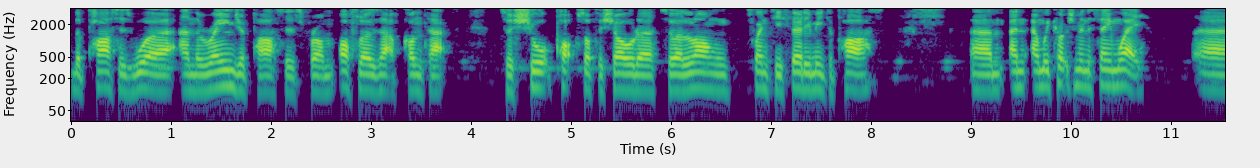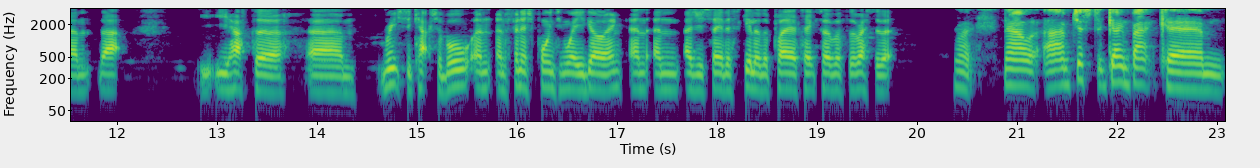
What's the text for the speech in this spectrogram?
the passes were and the range of passes from offloads out of contact to short pops off the shoulder to a long 20, 30 meter pass. Um, and, and we coach them in the same way um, that you have to um, reach to catch the ball and, and finish pointing where you're going. And, and as you say, the skill of the player takes over for the rest of it. Right. Now, I'm just going back um,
